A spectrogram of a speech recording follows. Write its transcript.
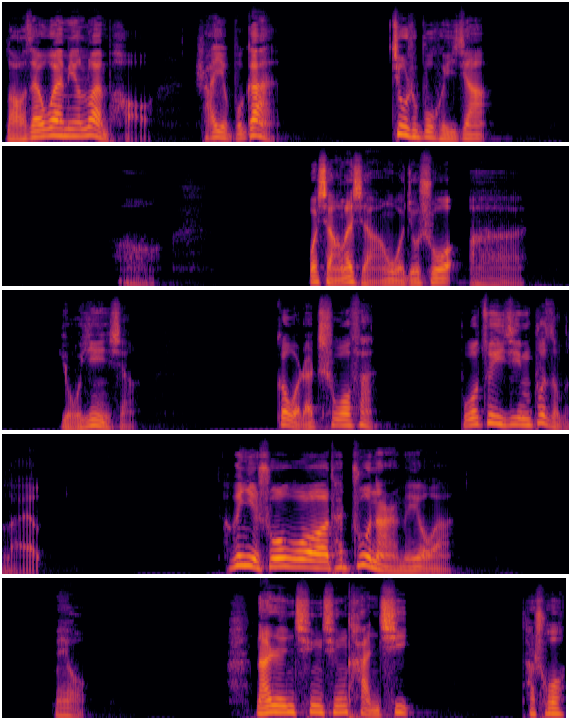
老在外面乱跑，啥也不干，就是不回家。”哦，我想了想，我就说：“啊，有印象，搁我这吃过饭，不过最近不怎么来了。”他跟你说过他住哪儿没有啊？没有。男人轻轻叹气，他说：“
